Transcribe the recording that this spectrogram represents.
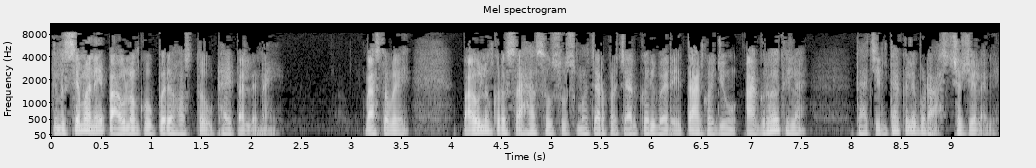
କିନ୍ତୁ ସେମାନେ ପାଉଲଙ୍କ ଉପରେ ହସ୍ତ ଉଠାଇ ପାରିଲେ ନାହିଁ। ବାସ୍ତବରେ ପାଉଲଙ୍କର ସାହସ ଓ ସୁଷମାଚାର ପ୍ରଚାର କରିବାରେ ତାଙ୍କର ଯେଉଁ ଆଗ୍ରହ ଥିଲା ତାହା ଚିନ୍ତା କଲେ ବଡ଼ ଆଶ୍ଚର୍ଯ୍ୟ ଲାଗେ।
